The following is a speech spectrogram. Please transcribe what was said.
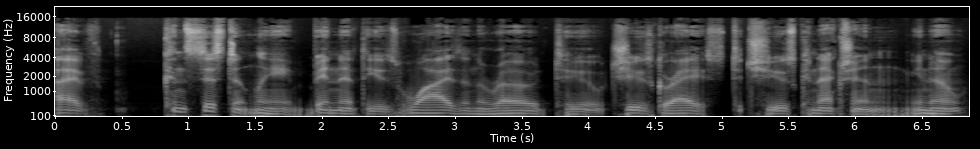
I've consistently been at these whys in the road to choose grace, to choose connection, you know,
